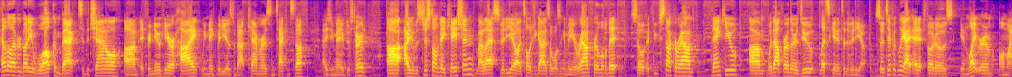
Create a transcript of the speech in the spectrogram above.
Hello everybody, welcome back to the channel. Um, if you're new here, hi, we make videos about cameras and tech and stuff, as you may have just heard. Uh, I was just on vacation. My last video, I told you guys I wasn't gonna be around for a little bit. So if you've stuck around, thank you. Um, without further ado, let's get into the video. So typically I edit photos in Lightroom on my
